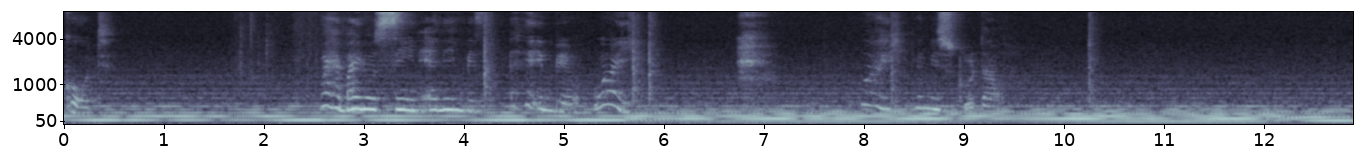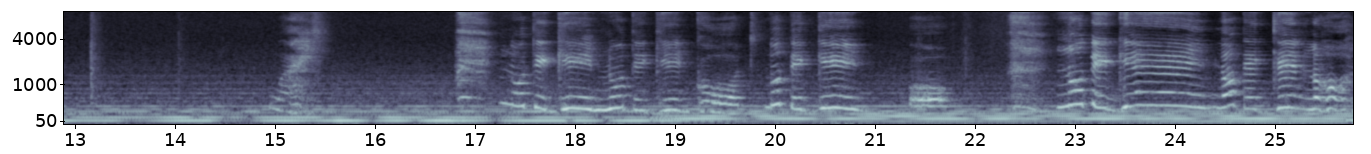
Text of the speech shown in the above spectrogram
God. Am I not seeing any email? Why? Why? Let me scroll down. Why? Not again, not again, God. Not again. Oh. Not again, not again, Lord.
